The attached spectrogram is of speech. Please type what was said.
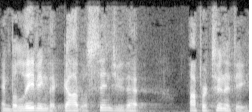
and believing that God will send you that opportunity.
